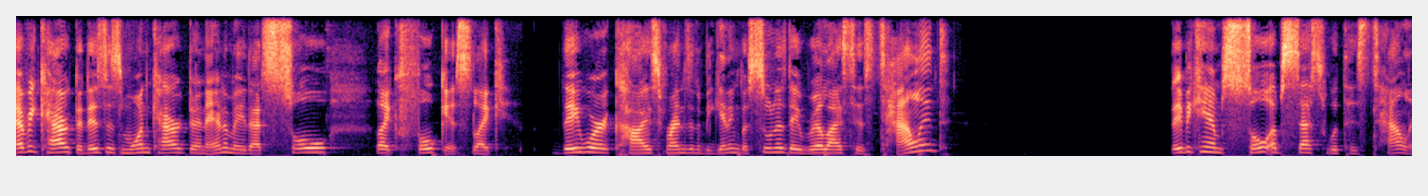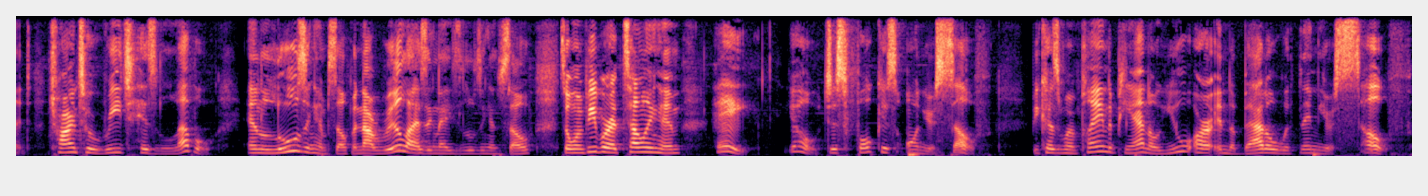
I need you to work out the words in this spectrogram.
every character, there's this one character in anime that's so like focused. Like they were Kai's friends in the beginning, but soon as they realized his talent, they became so obsessed with his talent, trying to reach his level and losing himself and not realizing that he's losing himself. So when people are telling him, hey, yo, just focus on yourself because when playing the piano, you are in the battle within yourself.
